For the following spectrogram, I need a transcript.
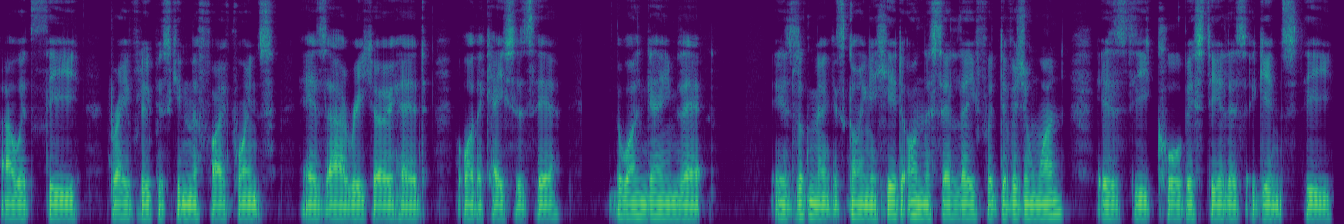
uh, with the Brave Lupus getting the five points as uh, Ricoh had all the cases there. The one game that is looking like it's going ahead on the Saturday for Division 1 is the Kobe Steelers against the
